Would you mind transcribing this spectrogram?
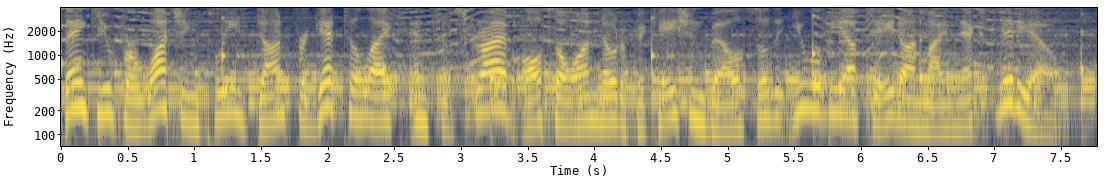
Thank you for watching. Please don't forget to like and subscribe also on notification bell so that you will be updated on my next video.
